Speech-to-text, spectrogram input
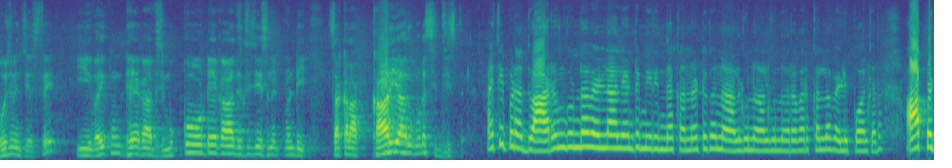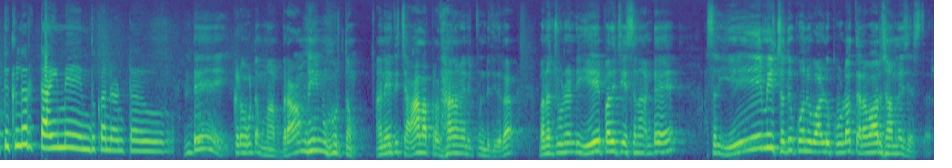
భోజనం చేస్తే ఈ వైకుంఠ ఏకాదశి ముక్కోటి ఏకాదశి చేసినటువంటి సకల కార్యాలు కూడా సిద్ధిస్తాయి. అయితే ఇప్పుడు ఆ ద్వారం గుండా వెళ్ళాలి అంటే మీరు ఇందాక అన్నట్టుగా నాలుగు నాలుగున్నర వరకల్లా వెళ్ళిపోవాలి కదా. ఆ పర్టికులర్ టైమే ఎందుకని అంటారు? అంటే ఇక్కడ ఒకటి మా బ్రాహ్మీ ముహూర్తం అనేది చాలా ప్రధానమైనటువంటిది కదా. మనం చూడండి ఏ పని చేసినా అంటే అసలు ఏమీ చదువుకోని వాళ్ళు కూడా తెల్లవారుజామునే చేస్తారు.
